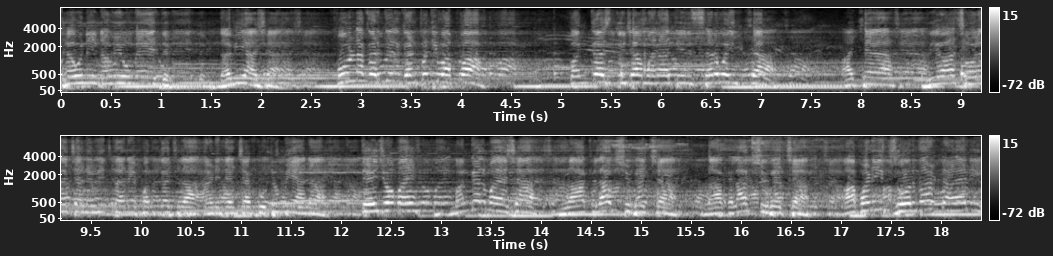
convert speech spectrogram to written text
घेऊन नवी उमेद नवी आशा. पूर्ण करतील गणपती बाप्पा. पंकज तुझ्या मनातील सर्व इच्छा आजच्या विवाह सोहळ्याच्या निमित्ताने पंकजला आणि त्यांच्या कुटुंबियांना तेजोमय मंगलमय अशा लाख लाख शुभेच्छा लाख लाख शुभेच्छा. आपण ही जोरदार टाळ्यांनी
